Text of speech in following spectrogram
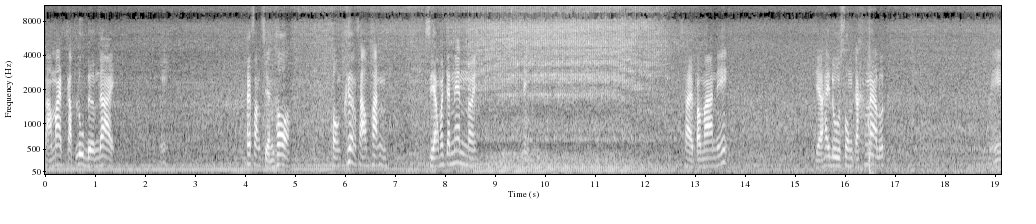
สามารถกลับรูปเดิมได้ ให้ฟังเสียงท่อของเครื่อง3,000เสียงมันจะแน่นหน่อย ใช่ประมาณนี้ เดี๋ยวให้ดูทรงจากข้างหน้ารถ นี่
